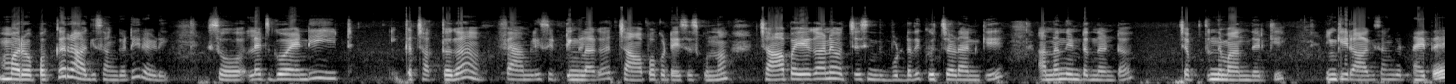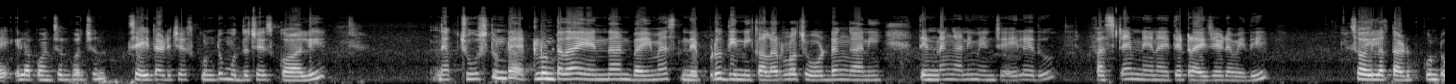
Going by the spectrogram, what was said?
మరో పక్క రాగి సంగటి ready. So let's go and eat. ఇంకా చక్కగా ఫ్యామిలీ సిట్టింగ్ లాగా చాప ఒకటి వేసేసుకుందాం. చాప వేయగానే వచ్చేసింది బుడ్డది కూర్చోడానికి. అన్నం తింటుందంట. చెప్తుంది మా అందరికీ. ఇంక ఈ రాగి సంఘటన అయితే ఇలా కొంచెం కొంచెం చేయి తడి చేసుకుంటూ ముద్ద చేసుకోవాలి. నాకు చూస్తుంటే ఎట్లుంటుందా ఏందా అని భయం వేస్తుంది ఎప్పుడు దీన్ని కలర్లో చూడడం కానీ తినడం కానీ మేము చేయలేదు. ఫస్ట్ టైం నేనైతే ట్రై చేయడం ఇది. సో ఇలా తడుపుకుంటూ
